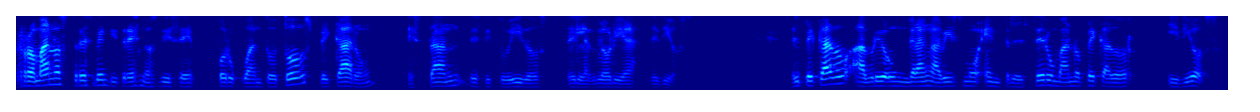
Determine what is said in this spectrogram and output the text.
Romanos 3:23 nos dice, por cuanto todos pecaron, están destituidos de la gloria de Dios. El pecado abrió un gran abismo entre el ser humano pecador y Dios,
